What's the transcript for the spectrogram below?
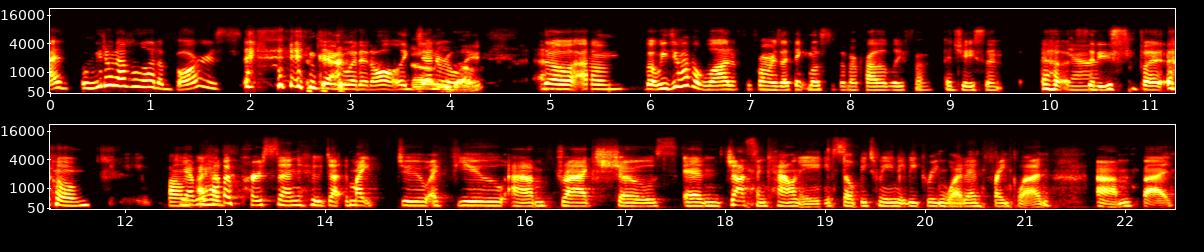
I we don't have a lot of bars in Greenwood at all, like Oh, generally. So, um, but we do have a lot of performers. I think most of them are probably from adjacent uh, Yeah. cities. But um, um, yeah, we I have, a person who do, might do a few um, drag shows in Johnson County, so between maybe Greenwood and Franklin, um, but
